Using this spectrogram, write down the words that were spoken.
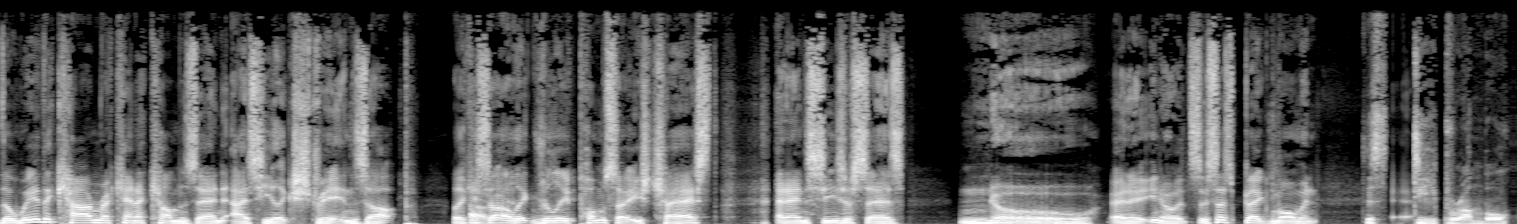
The way the camera kind of comes in as he like straightens up, like he oh, sort yeah. of like really pumps out his chest, and then Caesar says, "No," and it, you know it's it's this big moment, this deep rumble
